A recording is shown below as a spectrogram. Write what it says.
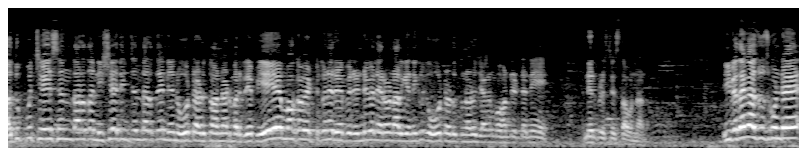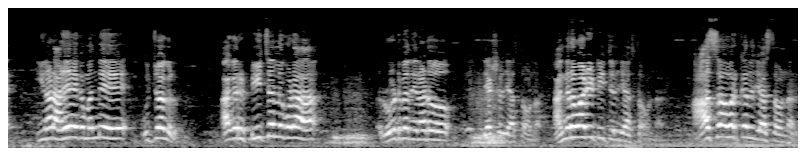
అదుపు చేసిన తర్వాత నిషేధించిన తర్వాత నేను ఓటు అడుగుతా అన్నాడు. మరి రేపు ఏ మొఖ పెట్టుకుని రేపు రెండు వేల ఇరవై నాలుగు ఎన్నికలకు ఓటు అడుగుతున్నాడు జగన్మోహన్ రెడ్డి అని నేను ప్రశ్నిస్తా ఉన్నాను. ఈ విధంగా చూసుకుంటే ఈనాడు అనేక మంది ఉద్యోగులు అగరు టీచర్లు కూడా రోడ్డు మీద ఈనాడు దీక్షలు చేస్తూ ఉన్నారు. అంగన్వాడీ టీచర్లు చేస్తూ ఉన్నారు. ఆశా వర్కర్లు చేస్తూ ఉన్నారు.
